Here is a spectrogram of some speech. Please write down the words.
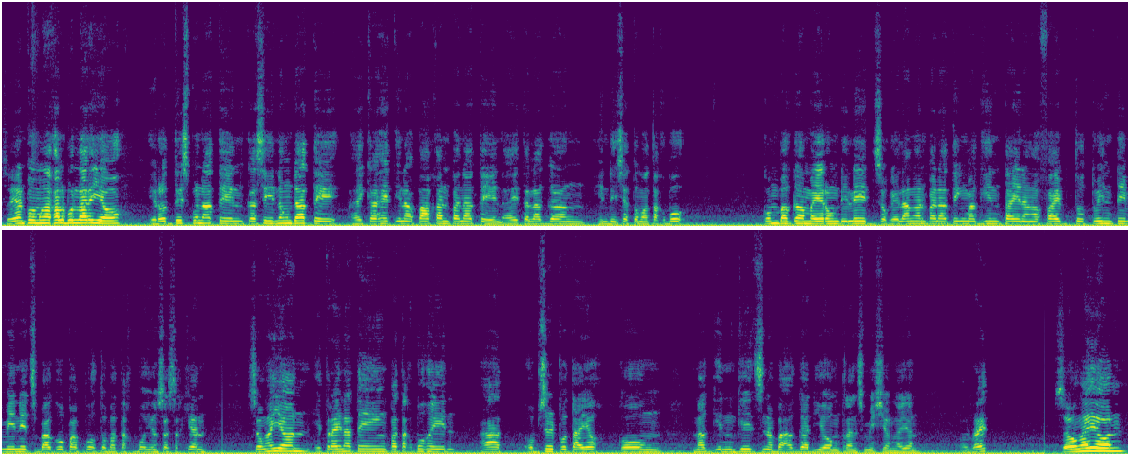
So yan po mga kalbularyo, i-road test po natin kasi nung dati ay kahit inapakan pa natin ay talagang hindi siya tumatakbo. Kumbaga mayroong delayed so kailangan pa nating maghintay ng 5 to 20 minutes bago pa po tumatakbo yung sasakyan. So ngayon, i-try nating patakbuhin at observe po tayo kung mag-engage na ba agad yung transmission ngayon. Alright? So ngayon,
